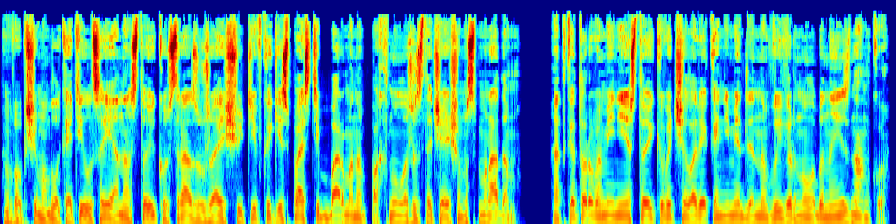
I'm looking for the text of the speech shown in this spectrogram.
В общем, облокотился я на стойку, сразу же ощутив, как из пасти бармена пахнуло жесточайшим смрадом, от которого менее стойкого человека немедленно вывернуло бы наизнанку.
